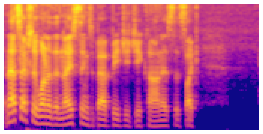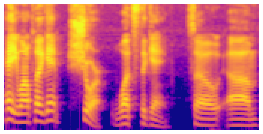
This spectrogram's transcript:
And that's actually one of the nice things about BGG Con is it's like, "Hey, you want to play a game? Sure. What's the game?" So. Um,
